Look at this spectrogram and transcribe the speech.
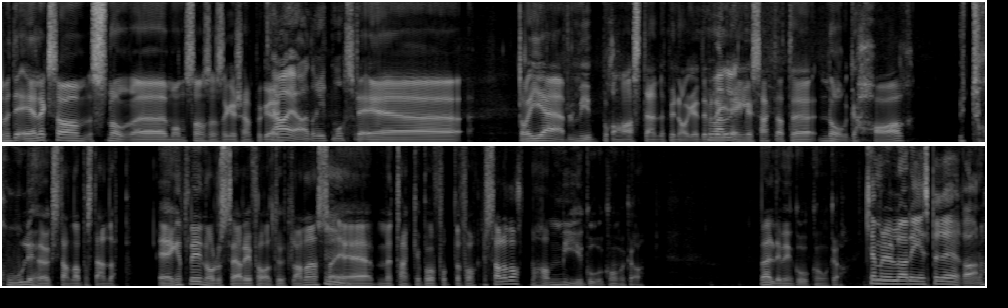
men det er liksom Snorre Monsson syns jeg er kjempegøy. ja, ja dritmorsom. Det er Det er jævlig mye bra standup i Norge. Det vil jeg egentlig sagt at uh, Norge har utrolig høy standard på standup. Egentlig, når du ser det i forhold til utlandet, så Mm. er med tanke på befolkningstallet vårt, vi har mye gode komikere. Veldig mye gode komikere. Hvem vil du la deg inspirere av, da?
